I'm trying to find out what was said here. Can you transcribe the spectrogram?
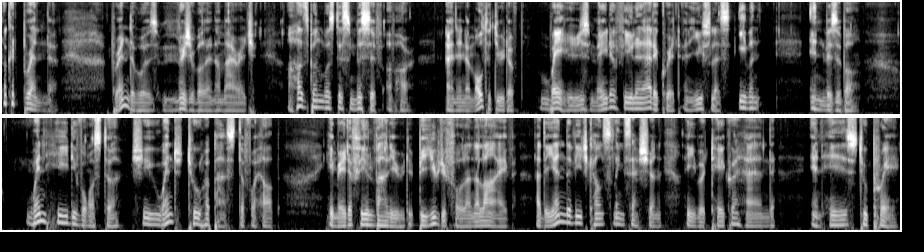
Look at Brenda. Brenda was miserable in her marriage. Her husband was dismissive of her, and in a multitude of ways made her feel inadequate and useless, even invisible. When he divorced her, she went to her pastor for help. He made her feel valued, beautiful, and alive. At the end of each counseling session, he would take her hand in his to pray,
